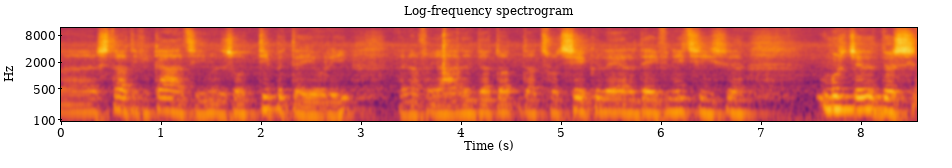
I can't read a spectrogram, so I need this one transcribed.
eh, stratificatie, met een soort type theorie. En dan van ja, dat, dat, dat soort circulaire definities eh, moet je dus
